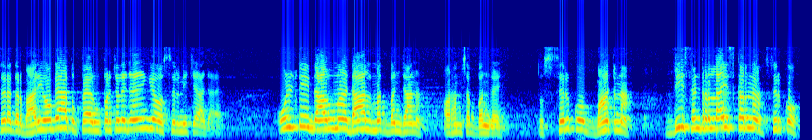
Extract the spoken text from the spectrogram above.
सिर अगर भारी हो गया तो पैर ऊपर चले जाएँगे और सिर नीचे आ जाएगा। उल्टी दारूमा डाल मत बन जाना, और हम सब बन गए। तो सिर को बांटना डिसेंट्रलाइज करना, सिर को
